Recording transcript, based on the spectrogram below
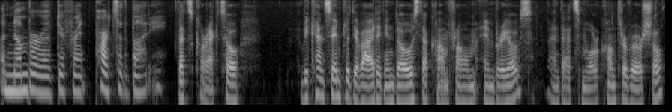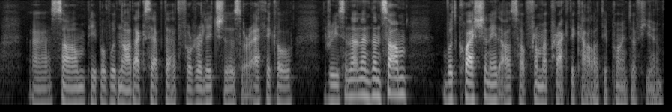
a number of different parts of the body. That's correct. So we can simply divide it in those that come from embryos, and that's more controversial. Uh, some people would not accept that for religious or ethical reason, and, and then some would question it also from a practicality point of view.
